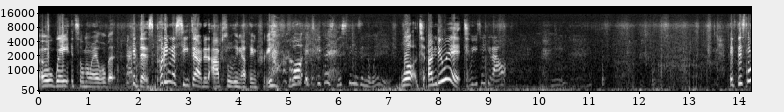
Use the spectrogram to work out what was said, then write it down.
oh wait it's still in the way a little bit look at this putting the seat down did absolutely nothing for you Well, it's because this thing is in the way. well to undo it Will you take it out? if this thing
